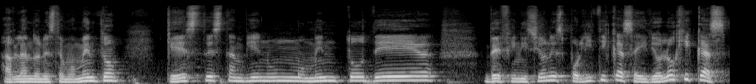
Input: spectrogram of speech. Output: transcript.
hablando en este momento, que este es también un momento de definiciones políticas e ideológicas.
